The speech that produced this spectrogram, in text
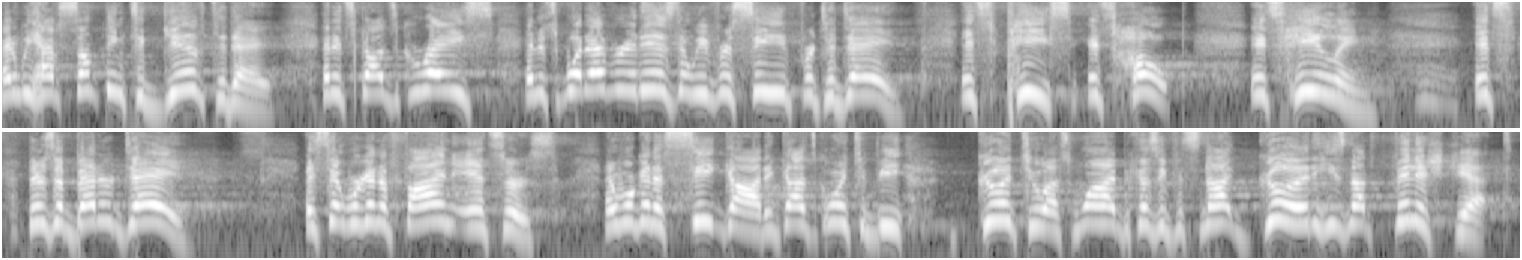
And we have something to give today, and it's God's grace, and it's whatever it is that we've received for today. It's peace, it's hope, it's healing. It's there's a better day. It's that we're going to find answers and we're going to seek God and God's going to be good to us. Why? Because if it's not good, he's not finished yet.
